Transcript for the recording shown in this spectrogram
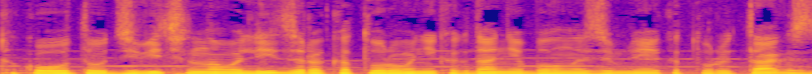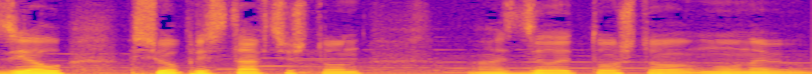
какого-то удивительного лидера, которого никогда не было на земле, и который так сделал все. Представьте, что он э, сделает то, что, ну, на,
